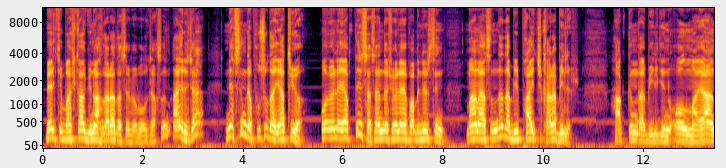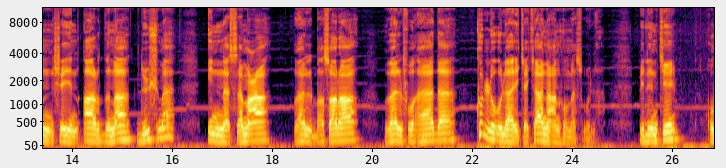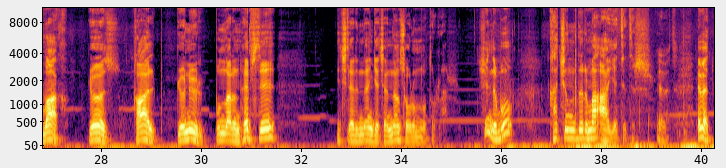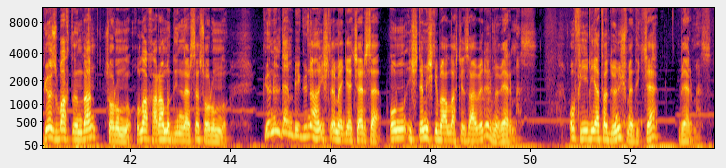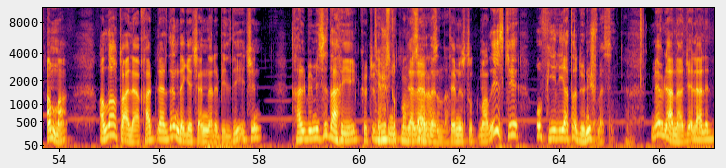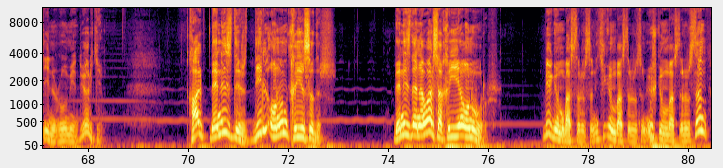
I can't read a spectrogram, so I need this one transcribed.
Belki başka günahlara da sebep olacaksın. Ayrıca nefsin de pusu da yatıyor. O öyle yaptıysa sen de şöyle yapabilirsin manasında da bir pay çıkarabilir. Hakkında bilgin olmayan şeyin ardına düşme. İnne sem'a vel basara vel fuade kullu ulaike kana anhu mes'ula. Bilin ki kulak, göz, kalp, gönül bunların hepsi içlerinden geçenden sorumludurlar. Şimdi bu kaçındırma ayetidir. Evet. Evet göz baktığından sorumlu. Kulak haramı dinlerse sorumlu. Gönülden bir günah işleme geçerse onu işlemiş gibi Allah ceza verir mi? Vermez. O fiiliyata dönüşmedikçe vermez. Ama Allahu Teala kalplerden de geçenleri bildiği için kalbimizi dahi kötü Temiz düşüncelerden temiz tutmalıyız ki o fiiliyata dönüşmesin. Mevlana Celaleddin Rumi diyor ki Kalp denizdir, dil onun kıyısıdır. Denizde ne varsa kıyıya onu vurur. Bir gün bastırırsın, iki gün bastırırsın, üç gün bastırırsın.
